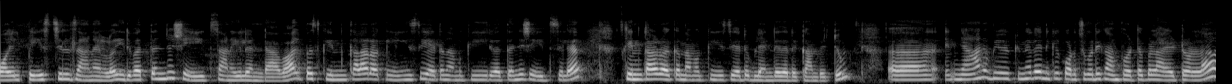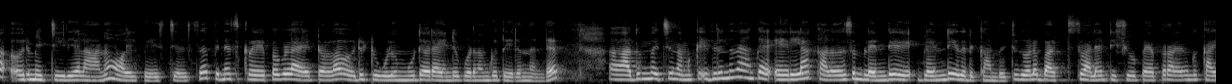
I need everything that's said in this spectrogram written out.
ഓയിൽ പേസ്റ്റിൽസ് ആണ് ഉള്ളത്. ഇരുപത്തഞ്ച് ഷെയ്ഡ്സ് ആണ് ഇതിലുണ്ടാവുക. ഇപ്പോൾ സ്കിൻ കളറൊക്കെ ഈസി ആയിട്ട് നമുക്ക് ഈ ഇരുപത്തഞ്ച് ഷെയ്ഡ്സിൽ സ്കിൻ കളറൊക്കെ നമുക്ക് ഈസി ആയിട്ട് ബ്ലെൻഡ് ചെയ്തെടുക്കാൻ പറ്റും. ഞാൻ ഉപയോഗിക്കുന്നത് എനിക്ക് കുറച്ചുകൂടി കംഫർട്ടബിൾ ആയിട്ടുള്ള ഒരു മെറ്റീരിയലാണ് ഓയിൽ പേസ്റ്റിൽസ്. പിന്നെ സ്ക്രേപ്പബിൾ ആയിട്ടുള്ള ഒരു ടൂളും കൂടി അവർ അതിന്റെ കൂടെ നമുക്ക് തരുന്നുണ്ട്. അതും വെച്ച് നമുക്ക് ഇതിൽ നിന്ന് നമുക്ക് എല്ലാ കളേഴ്സും ബ്ലെൻഡ് ബ്ലെൻഡ് ചെയ്തെടുക്കാൻ പറ്റും. ഇതുപോലെ ബഡ്സോ അല്ലെങ്കിൽ ടിഷ്യൂ പേപ്പറോ അല്ലെങ്കിൽ നമുക്ക് കൈ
